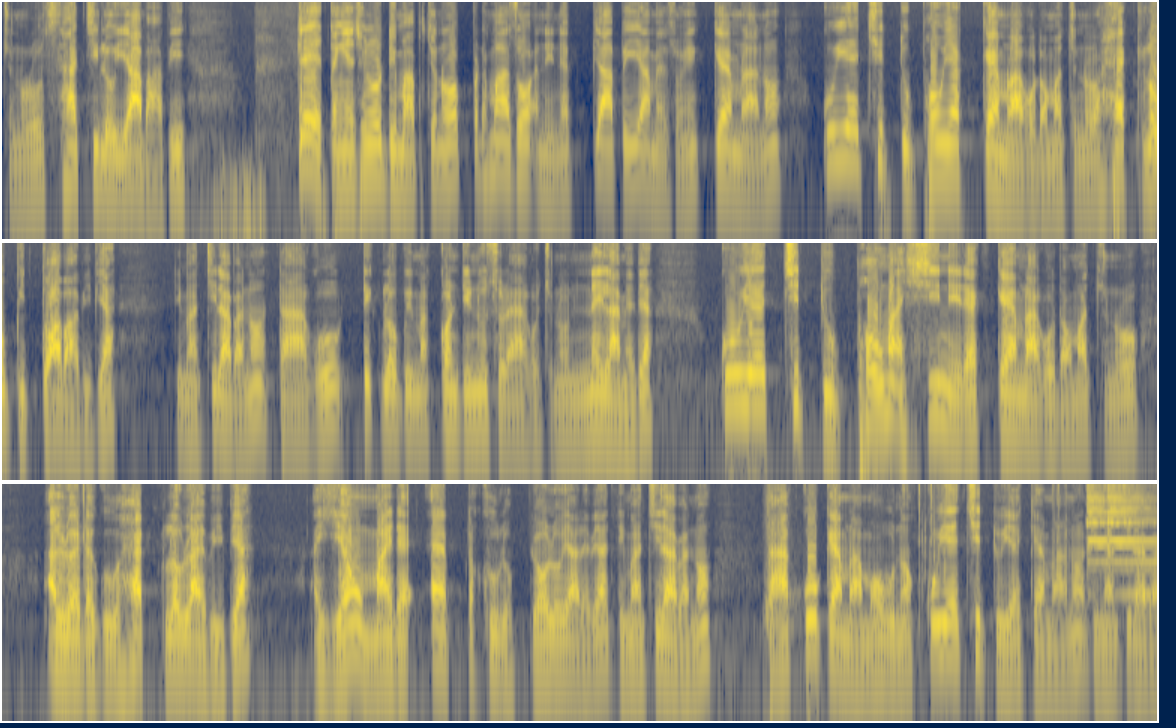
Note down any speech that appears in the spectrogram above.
ကျွန်တော်တို့စာကြည့်လို့ရပါပြီကဲတကယ်ကျွန်တော်တို့ဒီမှာကျွန်တော်ပထမဆုံးအနေနဲ့ပြပေးရမယ်ဆိုရင်ကင်မရာเนาะကိုယ့်ရဲ့ချစ်သူဖုန်းရဲ့ကင်မရာကိုတော့မှကျွန်တော်တို့ hack လုပ်ပြီးသွားပါပြီဗျာ ဒီမှာကြည့်လိုက်ပါเนาะဒါကို tick လုပ်ပြီးမှ continue ဆိုတာကိုကျွန်တော်နှိပ်လိုက်မယ်ဗျာကိုယ့်ရဲ့ချစ်သူဖုန်းမှာရှိနေတဲ့ကင်မရာကိုတော့မှကျွန်တော်တို့အလွယ်တကူ hack လုပ်လိုက်ပြီဗျာအရင်မိုက်တဲ့ app တစ်ခုလို့ပြောလို့ရတယ်ဗျာဒီမှာကြည့်လိုက်ပါเนาะဒါကိုကင်မရာမဟုတ်ဘူးเนาะကိုယ့်ရဲ့ချစ်သူရဲ့ကင်မရာเนาะဒီမှာကြည့်လိုက်ပါ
